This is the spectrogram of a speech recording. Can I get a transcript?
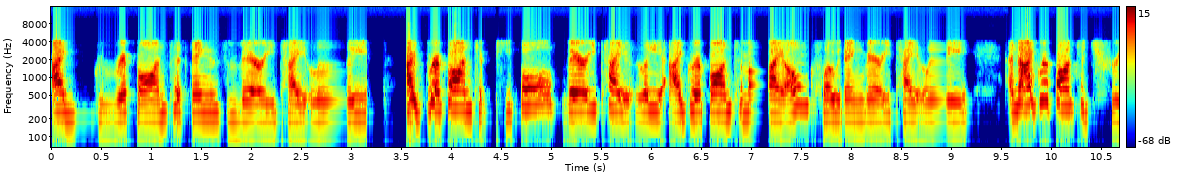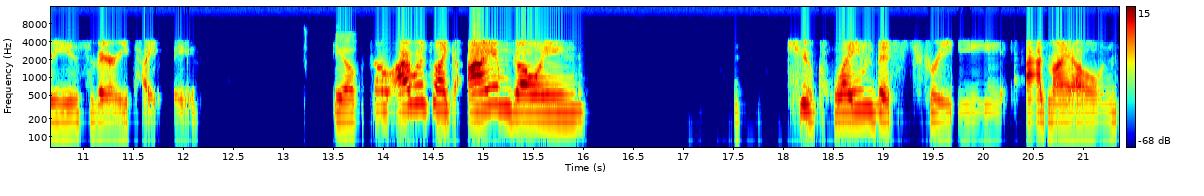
I grip onto things very tightly. I grip onto people very tightly. I grip onto my- own clothing very tightly. And I grip onto trees very tightly. Yep. So I was like, I am going to claim this tree as my own,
